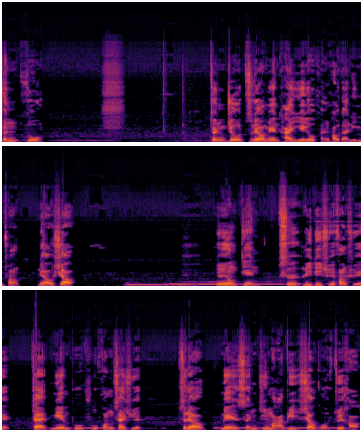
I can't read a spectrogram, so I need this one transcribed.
分浊。针灸治疗面瘫也有很好的临床疗效，运用点刺立地穴放血，在面部敷黄鳝穴治疗。面神经麻痹效果最好。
